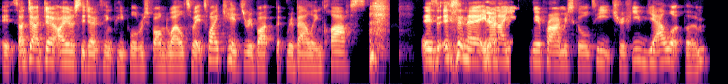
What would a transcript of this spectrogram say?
It's I don't, I don't, I honestly don't think people respond well to it. It's why kids rebe- rebel in class is, isn't it? You yeah. know and i used to be a primary school teacher. If you yell at them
